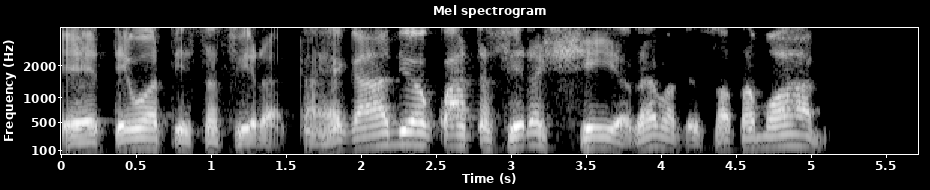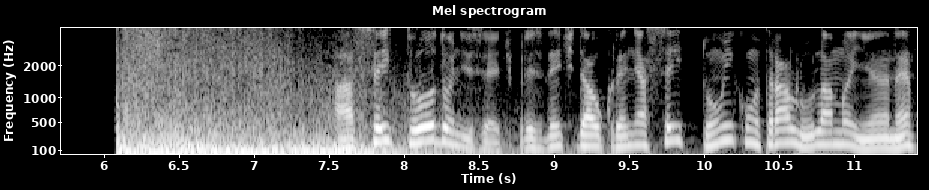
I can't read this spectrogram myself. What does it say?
é, tem uma terça-feira carregada e uma quarta-feira cheia, né, Matheus? Solta Moab. Aceitou, Donizete. O presidente da Ucrânia aceitou encontrar Lula amanhã, né?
